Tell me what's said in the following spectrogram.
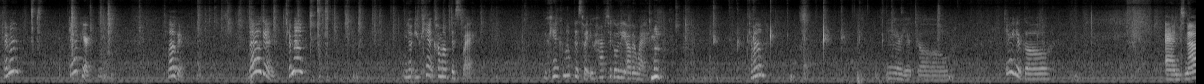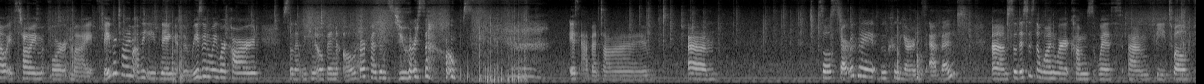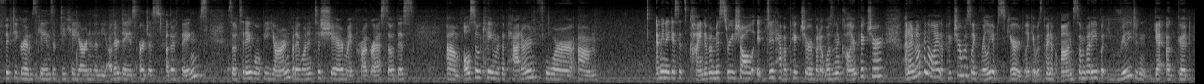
Come on. Get up here. Logan. Logan, come on. You know, you can't come up this way. You can't come up this way. You have to go the other way. Come on. Come on. There you go. There you go. And now it's time for my favorite time of the evening, the reason we work hard, so that we can open all of our presents to ourselves. It's Advent time. Um, so I'll start with my Buku Yarns Advent. Um, so this is the one where it comes with um, the 12 50 gram skeins of DK yarn and then the other days are just other things. So today won't be yarn, but I wanted to share my progress. So this um, also came with a pattern for, um, I mean, I guess it's kind of a mystery shawl. It did have a picture, but it wasn't a color picture. And I'm not gonna lie, the picture was like really obscured. Like it was kind of on somebody, but you really didn't get a good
